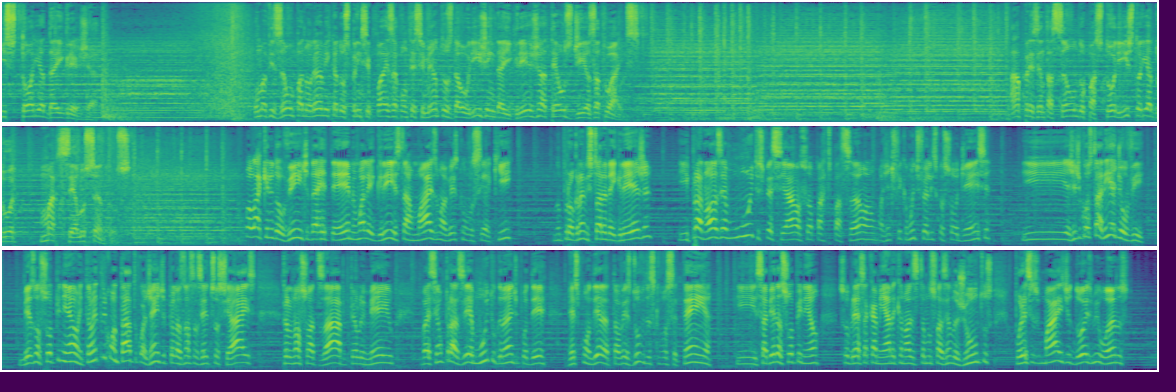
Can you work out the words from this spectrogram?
História da Igreja. Uma visão panorâmica dos principais acontecimentos da origem da Igreja até os dias atuais. A apresentação do pastor e historiador Marcelo Santos. Olá, querido ouvinte da RTM, uma alegria estar mais uma vez com você aqui no programa História da Igreja. E para nós é muito especial a sua participação, a gente fica muito feliz com a sua audiência e a gente gostaria de ouvir mesmo a sua opinião. Então entre em contato com a gente pelas nossas redes sociais, pelo nosso WhatsApp, pelo e-mail. Vai ser um prazer muito grande poder responder a talvez dúvidas que você tenha e saber da sua opinião sobre essa caminhada que nós estamos fazendo juntos por esses mais de dois mil anos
